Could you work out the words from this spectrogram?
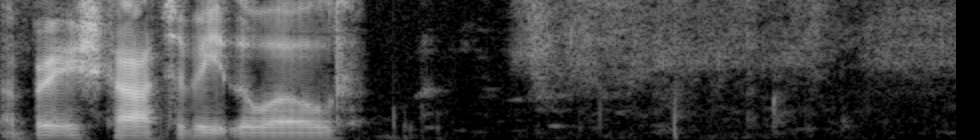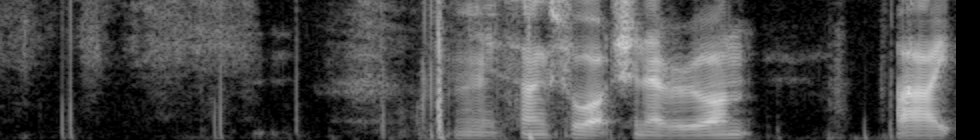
A British car to beat the world. Right, thanks for watching everyone. Bye.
